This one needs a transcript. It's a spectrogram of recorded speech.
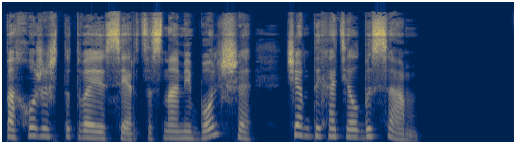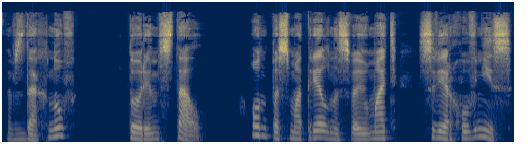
похоже, что твое сердце с нами больше, чем ты хотел бы сам». Вздохнув, Торин встал. Он посмотрел на свою мать сверху вниз,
